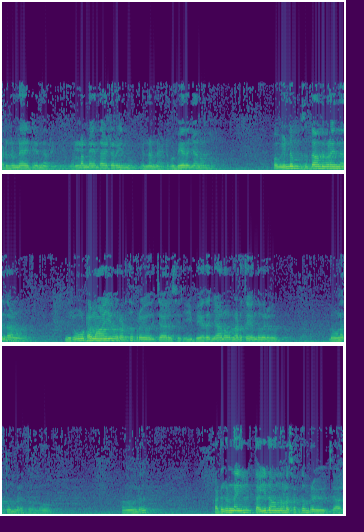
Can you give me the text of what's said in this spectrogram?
കടുകെണ്ണയായിട്ട് തന്നെ അറിയുന്നു എള്ളെണ്ണ എന്തായിട്ട് അറിയുന്നു? എള്ളെണ്ണയായിട്ട് അപ്പൊ ഭേദജ്ഞാനമുണ്ട്. അപ്പൊ വീണ്ടും സിദ്ധാന്തം പറയുന്നത് എന്താണ്? നിരൂഢമായി ഒരിടത്ത് പ്രയോഗിച്ചാലും ശരി. ഈ ഭേദജ്ഞാനം ഉള്ളിടത്ത് എന്ത് വരും? ഗുണത്വം വരത്തുള്ളൂ. അതുകൊണ്ട് കടുകെണ്ണയിൽ തൈലം എന്നുള്ള ശബ്ദം പ്രയോഗിച്ചാൽ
